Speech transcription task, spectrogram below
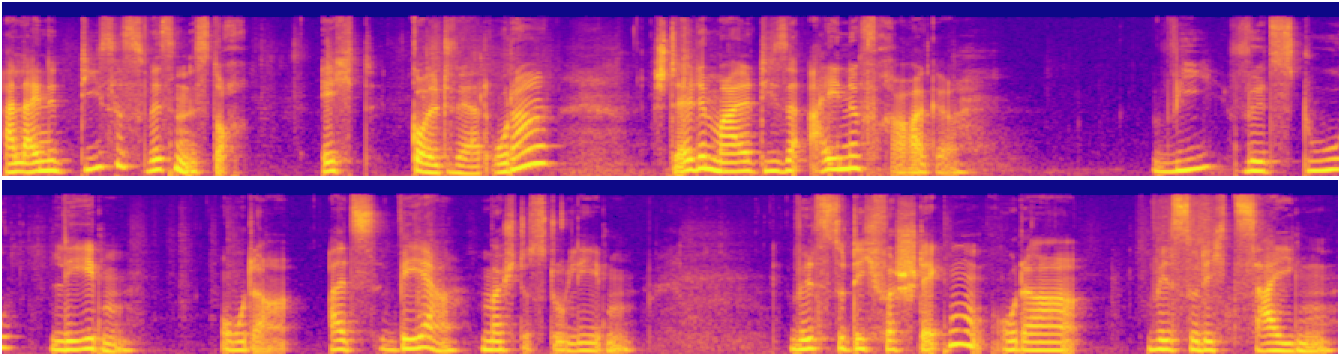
Alleine dieses Wissen ist doch echt Gold wert, oder? Stell dir mal diese eine Frage. Wie willst du leben? Oder als wer möchtest du leben? Willst du dich verstecken oder willst du dich zeigen?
